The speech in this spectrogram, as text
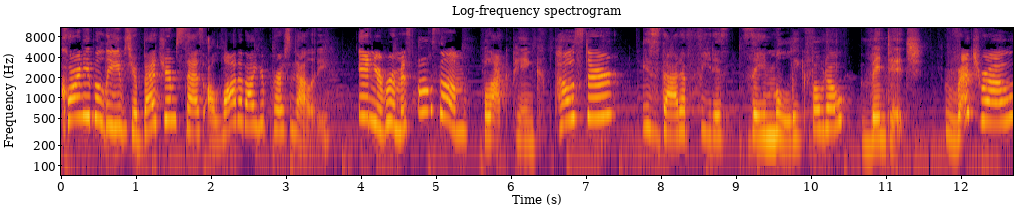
Corny believes your bedroom says a lot about your personality. And your room is awesome. Blackpink poster. Is that a fetus Zayn Malik photo? Vintage. Retro.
